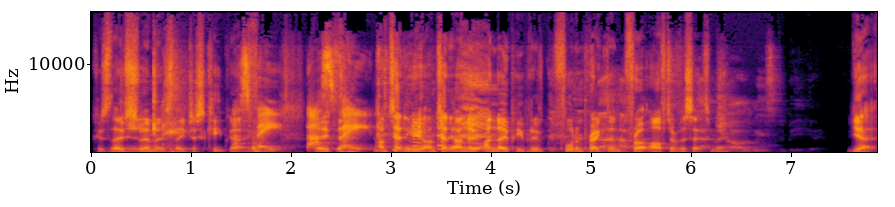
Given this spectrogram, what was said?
Because those swimmers, they just keep going. That's fate. That's They- fate. I'm telling you, I'm telling you, I know, I know people who've fallen pregnant for after a vasectomy. Yeah,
